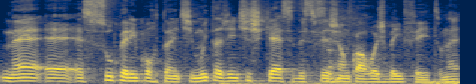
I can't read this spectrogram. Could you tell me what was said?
né, é, é super importante. Muita gente esquece desse feijão com arroz bem feito, né?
